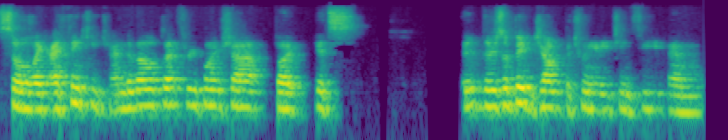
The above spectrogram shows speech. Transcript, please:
so like I think he can develop that three point shot, but it's it, there's a big jump between 18 feet and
